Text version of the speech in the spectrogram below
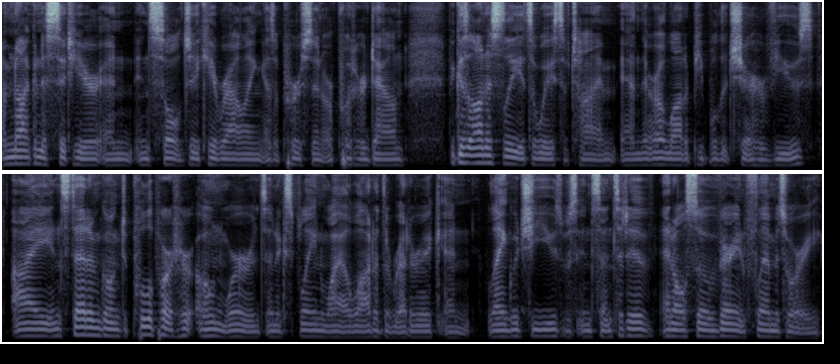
I'm not going to sit here and insult J.K. Rowling as a person or put her down because honestly, it's a waste of time and there are a lot of people that share her views. I instead am going to pull apart her own words and explain why a lot of the rhetoric and language she used was insensitive and also very inflammatory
